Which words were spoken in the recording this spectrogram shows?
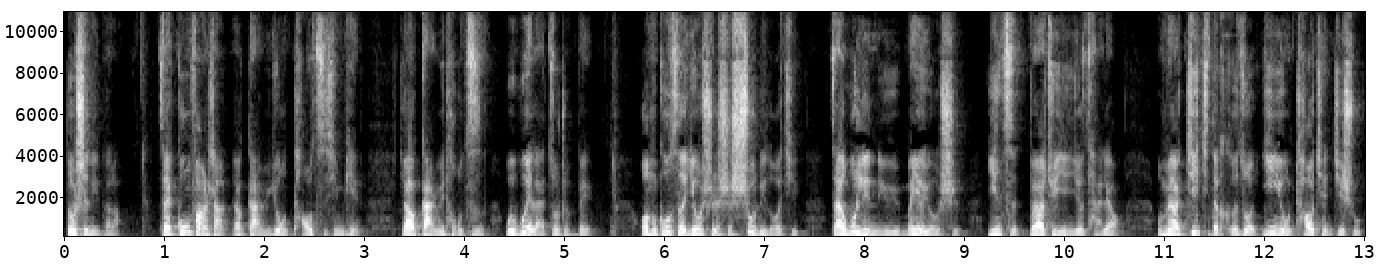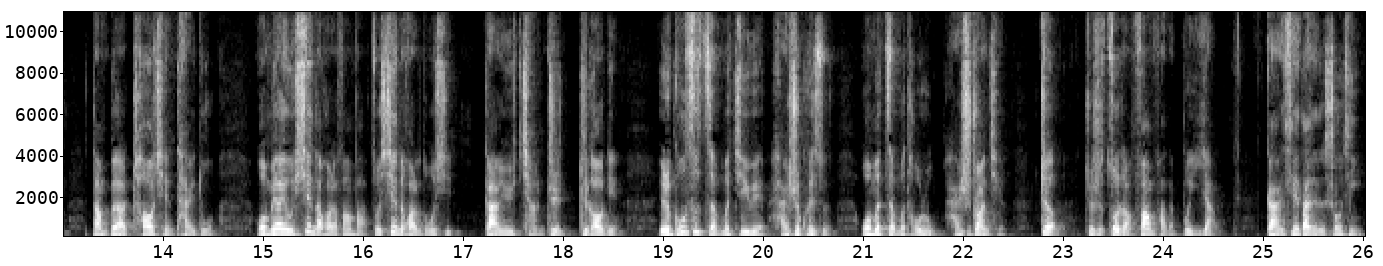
都是你的了。在功放上要敢于用陶瓷芯片，要敢于投资，为未来做准备。我们公司的优势是数理逻辑，在物理领域没有优势，因此不要去研究材料。我们要积极的合作，应用超前技术，但不要超前太多。我们要用现代化的方法做现代化的东西，敢于抢制制高点。有的公司怎么节约还是亏损，我们怎么投入还是赚钱，这就是作战方法的不一样。感谢大家的收听，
